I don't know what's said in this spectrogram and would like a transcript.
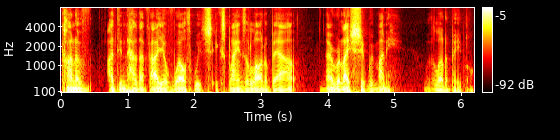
kind of I didn't have that value of wealth, which explains a lot about no relationship with money with a lot of people.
